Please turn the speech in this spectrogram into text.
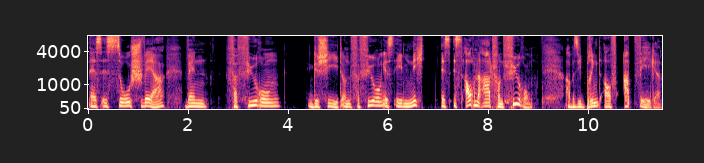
es ist so schwer, wenn Verführung geschieht. Und Verführung ist eben nicht, es ist auch eine Art von Führung, aber sie bringt auf Abwege.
